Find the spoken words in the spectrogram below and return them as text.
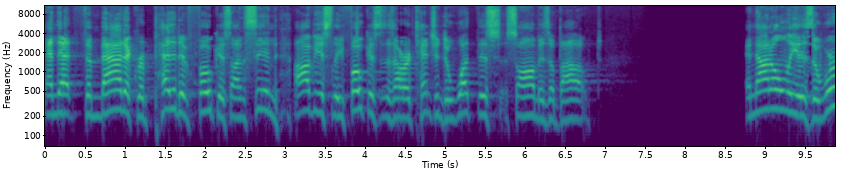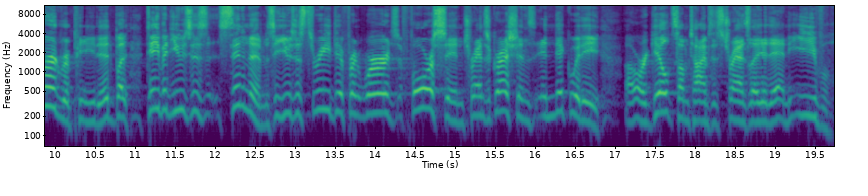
And that thematic, repetitive focus on sin obviously focuses our attention to what this psalm is about. And not only is the word repeated, but David uses synonyms. He uses three different words for sin transgressions, iniquity, uh, or guilt, sometimes it's translated, and evil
